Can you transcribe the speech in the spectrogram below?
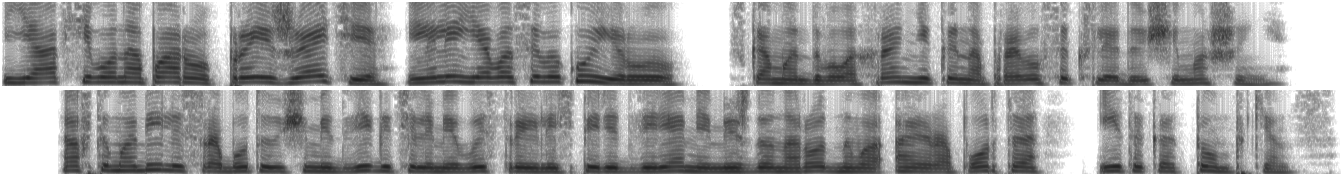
«Я всего на пару, проезжайте, или я вас эвакуирую», скомандовал охранник и направился к следующей машине. Автомобили с работающими двигателями выстроились перед дверями международного аэропорта Итака Томпкинс.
